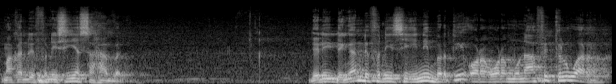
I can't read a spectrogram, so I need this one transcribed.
Maka definisinya sahabat. Jadi dengan definisi ini berarti orang-orang munafik keluar.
